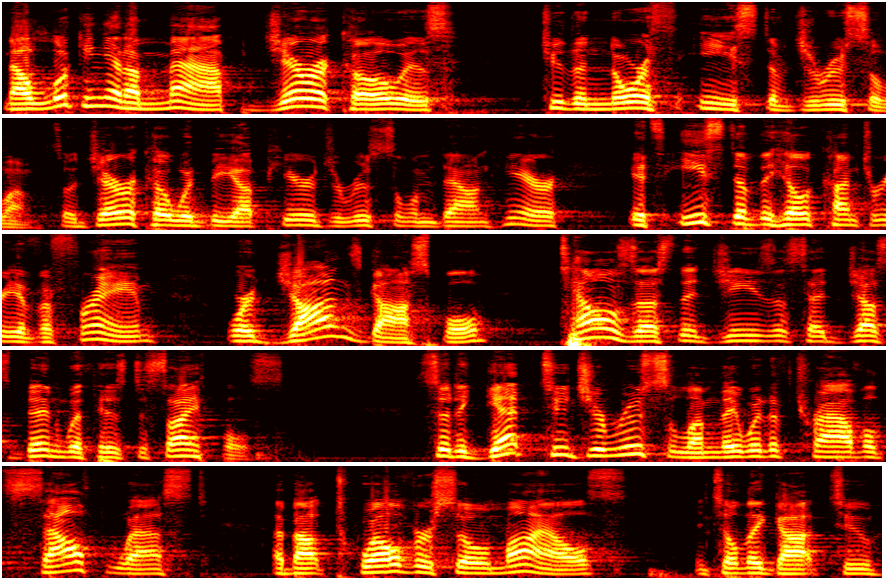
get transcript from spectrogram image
Now, looking at a map, Jericho is to the northeast of Jerusalem. So Jericho would be up here, Jerusalem down here. It's east of the hill country of Ephraim, where John's gospel tells us that Jesus had just been with his disciples. So to get to Jerusalem, they would have traveled southwest about 12 or so miles until they got to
